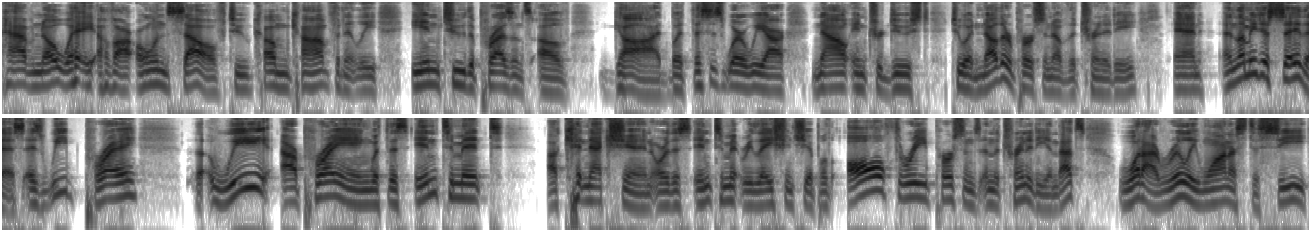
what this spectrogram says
have no way of our own self to come confidently into the presence of God. But this is where we are now introduced to another person of the Trinity. And, and let me just say this as we pray, uh, we are praying with this intimate, a connection or this intimate relationship with all three persons in the Trinity. And that's what I really want us to see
